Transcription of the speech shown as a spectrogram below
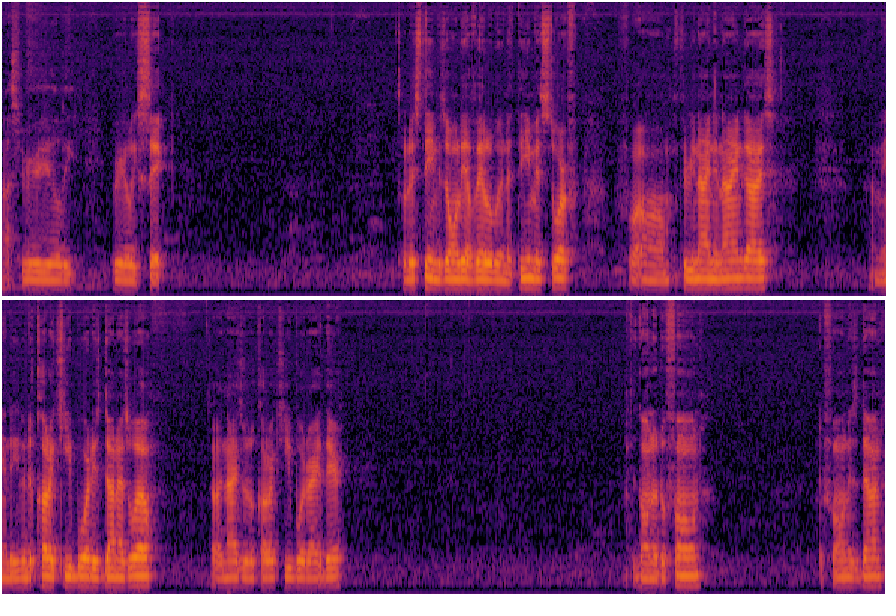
That's really really sick. So this theme is only available in the theme store for um, $3.99 guys. I mean even the color keyboard is done as well. A nice little color keyboard right there going to the phone. The phone is done.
